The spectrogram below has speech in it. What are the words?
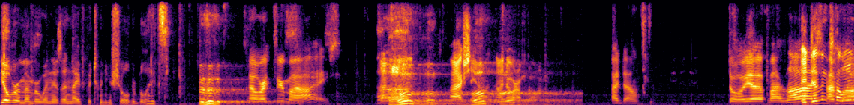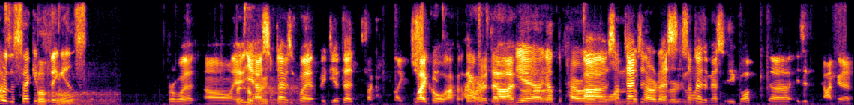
You'll remember when there's a knife between your shoulder blades. Fell right through my eyes. Oh, actually, I know where I'm going. I don't. Story of my life. It doesn't I'm tell me where the second thing is. For what? Oh, it, yeah. reason. Sometimes. Wait, wait, do you have that fucking like? Michael, I think I'm power gonna die. Yeah, I got the power level Uh, one, sometimes the it messes, sometimes one. it messes with you. Go up. Uh, is it? I'm gonna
